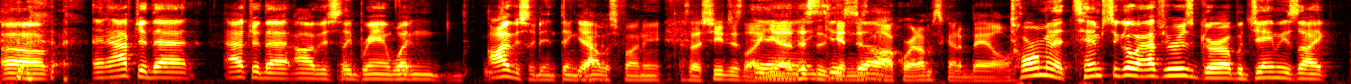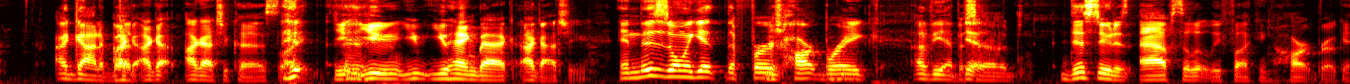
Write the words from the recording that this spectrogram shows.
Uh, and after that, after that, obviously Bran wasn't obviously didn't think Yeah. that was funny. so she just like, yeah, this is gets, getting just uh, awkward. I'm just gonna bail. Tormund attempts to go after his girl, but Jaime's like, "I got it, bud." I, I got I got you, cuz like you, you you you hang back. I got you. and this is when we get the first mm. heartbreak of the episode. This dude is absolutely fucking heartbroken.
